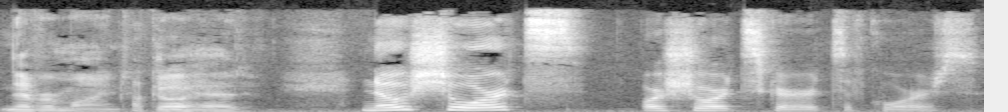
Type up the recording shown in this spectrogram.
Never mind. Okay. Go ahead. No shorts or short skirts, of course.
